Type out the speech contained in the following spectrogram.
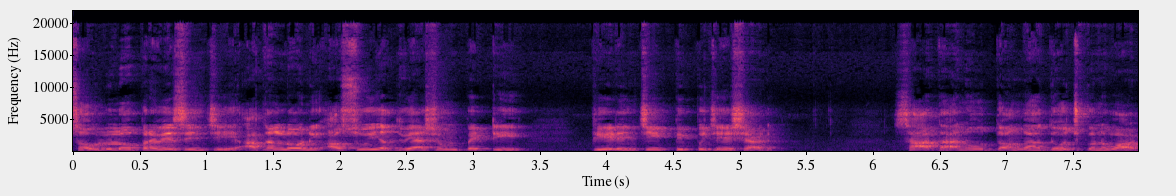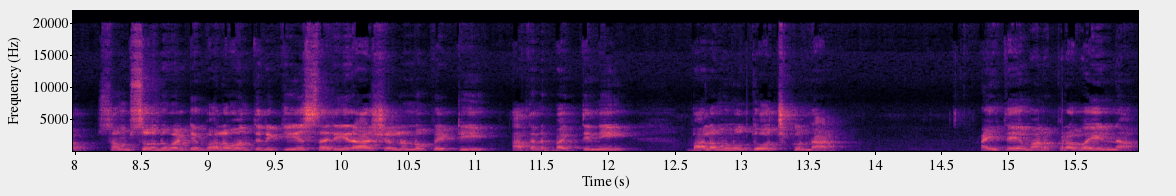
సౌలులో ప్రవేశించి అతనిలోని అసూయ ద్వేషం పెట్టి పీడించి పిప్పు చేశాడు. సాతాను దొంగ దోచుకున్నవాడు. సంసోను వంటి బలవంతునికి శరీరాశలను పెట్టి అతని భక్తిని బలమును దోచుకున్నాడు. అయితే మన ప్రభు అయిన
